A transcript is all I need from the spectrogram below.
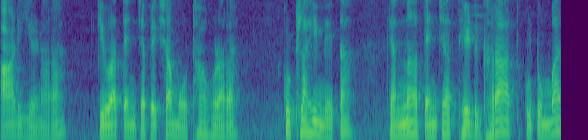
आड येणारा किंवा त्यांच्यापेक्षा मोठा होणारा कुठलाही नेता त्यांना त्यांच्या थेट घरात कुटुंबात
